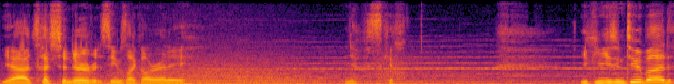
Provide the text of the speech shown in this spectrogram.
Yeah, I touched a nerve, it seems like already. No skill. You can use him too, bud.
